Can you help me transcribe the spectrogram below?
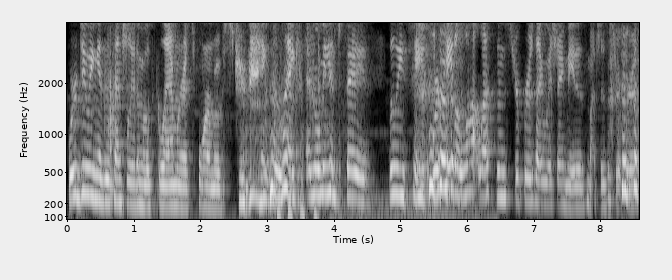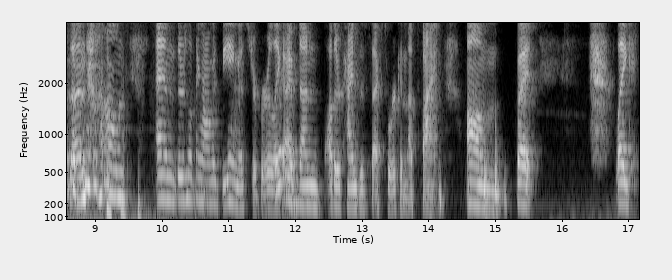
we're doing is essentially the most glamorous form of stripping. like and the least paid. The least paid. We're paid a lot less than strippers. I wish I made as much as strippers. And um, and there's nothing wrong with being a stripper. Like Right. I've done other kinds of sex work, and that's fine. Um, but like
